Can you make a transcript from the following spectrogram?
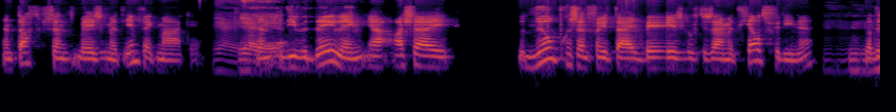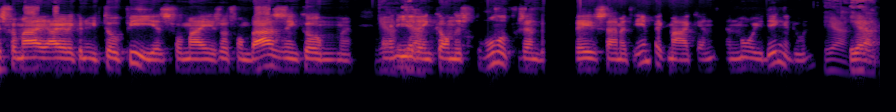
en 80% bezig met impact maken. Ja, ja, en die verdeling, ja, als jij 0% van je tijd bezig hoeft te zijn met geld verdienen, mhm. dat is voor mij eigenlijk een utopie. Dat is voor mij een soort van basisinkomen. en iedereen kan dus 100% bezig zijn met impact maken en, en mooie dingen doen. Ja. ja.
